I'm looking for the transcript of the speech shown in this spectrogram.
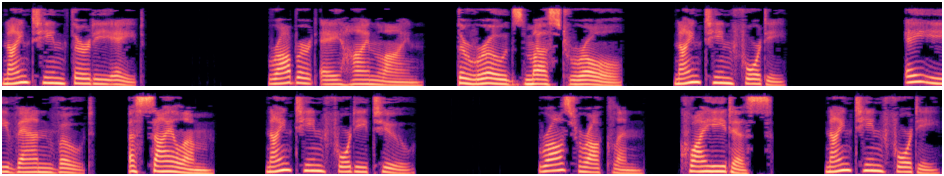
1938. Robert A. Heinlein. The Roads Must Roll. 1940. A. E. Van Vogt. Asylum, 1942. Ross Rocklynne, Quietus, 1940.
